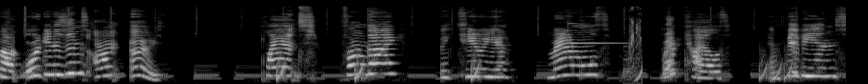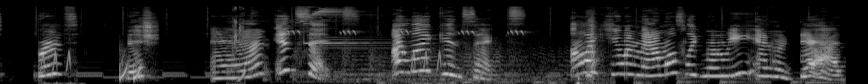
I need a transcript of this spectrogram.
about organisms on Earth. Plants, fungi, bacteria, mammals, reptiles, amphibians, birds, fish, and insects. I like insects. I like human mammals like Marie and her dad.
